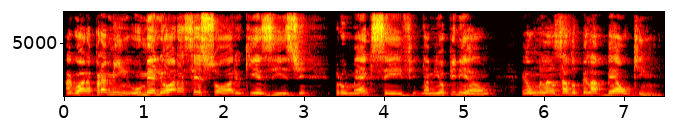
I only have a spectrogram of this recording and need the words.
Agora, para mim, o melhor acessório que existe para o MagSafe, na minha opinião, é um lançado pela Belkin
